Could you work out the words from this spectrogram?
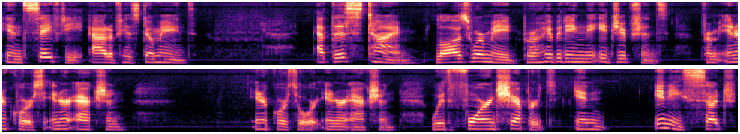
in safety out of his domains. At this time, laws were made prohibiting the Egyptians from intercourse, interaction, intercourse or interaction with foreign shepherds in any such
